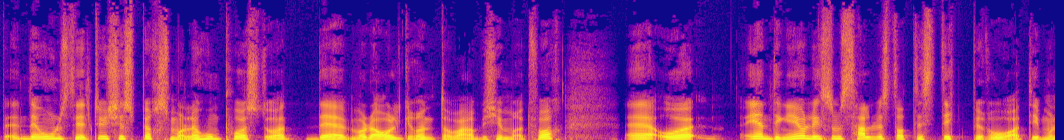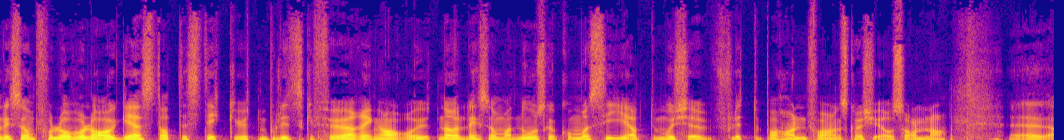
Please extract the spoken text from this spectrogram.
det, Hun stilte jo ikke spørsmålet, hun påsto at det var det all grunn til å være bekymret for. Uh, og Én ting er jo liksom selve statistikkbyrået, at de må liksom få lov å lage statistikk uten politiske føringer, og uten at, liksom, at noen skal komme og si at du må ikke flytte på han, for han skal ikke gjøre sånn. og uh,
